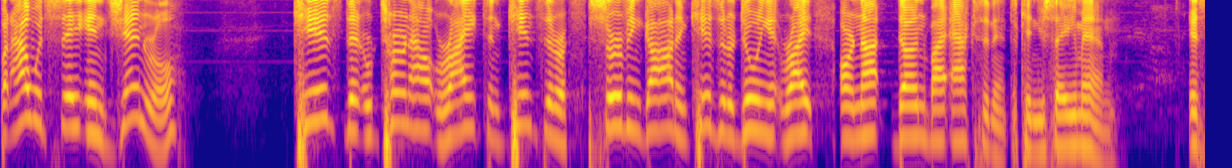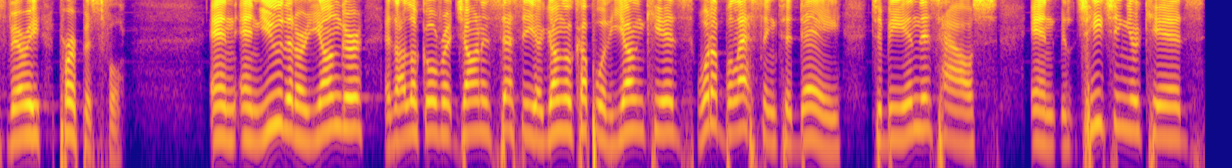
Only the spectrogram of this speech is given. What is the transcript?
but I would say in general kids that turn out right and kids that are serving God and kids that are doing it right are not done by accident. Can you say amen? It's very purposeful and and you that are younger as i look over at john and ceci a younger couple with young kids what a blessing today to be in this house and teaching your kids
